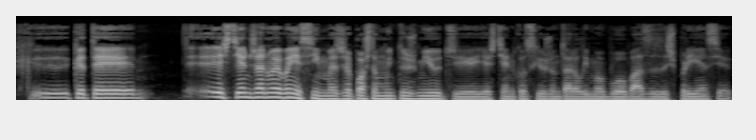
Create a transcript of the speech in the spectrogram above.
que, que até este ano já não é bem assim, mas aposta muito nos miúdos e este ano conseguiu juntar ali uma boa base de experiência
